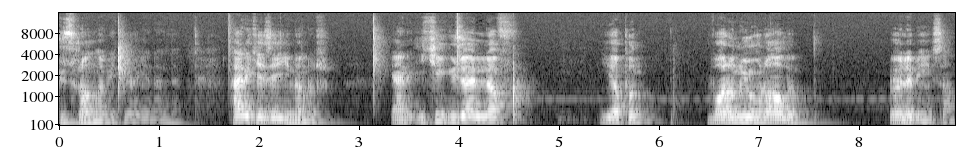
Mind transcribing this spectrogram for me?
hüsranla bitiyor genelde. Herkese inanır. Yani iki güzel laf yapın. Varını yoğunu alın. Öyle bir insan.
